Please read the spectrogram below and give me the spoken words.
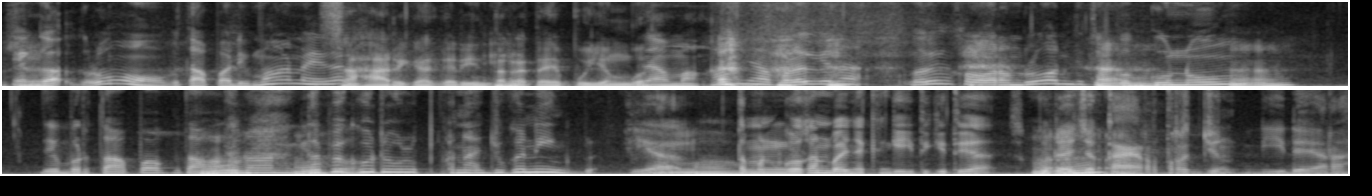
ya enggak lu mau betapa di mana ya kan? Sehari kagak di internet aja puyeng gua. Nah makanya apalagi nah, apalagi kalau orang duluan gitu ke gunung dia bertapa tahunan gitu. tapi gue dulu pernah juga nih ya temen gue kan banyak yang kayak gitu-gitu ya. Gue diajak ke air terjun di daerah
